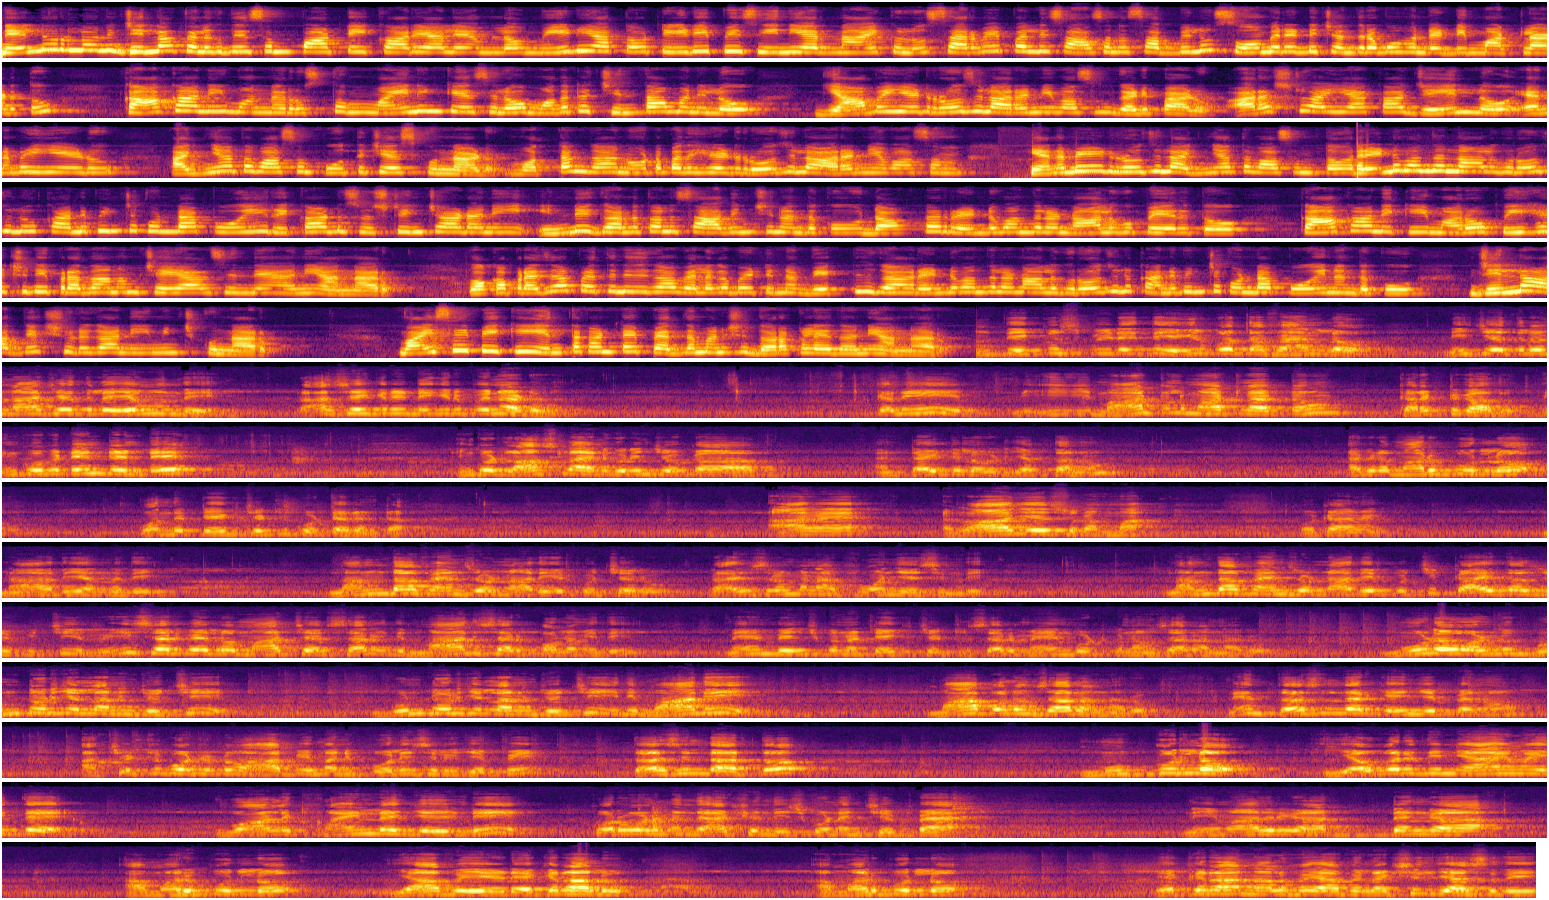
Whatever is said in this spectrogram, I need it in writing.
నెల్లూరులోని జిల్లా తెలుగుదేశం పార్టీ కార్యాలయంలో మీడియాతో టీడీపీ సీనియర్ నాయకులు సర్వేపల్లి శాసనసభ్యులు సోమిరెడ్డి చంద్రమోహన్ రెడ్డి మాట్లాడుతూ కాకాని మొన్న రుస్తుం మైనింగ్ కేసులో మొదట చింతామణిలో యాభై ఏడు రోజుల అరణ్యవాసం గడిపాడు. అరెస్టు అయ్యాక జైల్లో ఎనభై ఏడు అజ్ఞాతవాసం పూర్తి చేసుకున్నాడు. మొత్తంగా నూట పదిహేడు రోజుల అరణ్యవాసం ఎనభై ఏడు రోజుల అజ్ఞాతవాసంతో రెండు వందల నాలుగు రోజులు కనిపించకుండా పోయి రికార్డు సృష్టించాడని ఇన్ని ఘనతలు సాధించినందుకు డాక్టర్ రెండు వందల నాలుగు పేరుతో కాకానికి మరో పీహెచ్డీ ప్రదానం చేయాల్సిందే అని అన్నారు. ఒక ప్రజాప్రతినిధిగా వెలగబెట్టిన వ్యక్తిగా రెండు వందల నాలుగు రోజులు కనిపించకుండా పోయినందుకు జిల్లా అధ్యక్షుడిగా నియమించుకున్నారు. వైసీపీకి ఇంతకంటే పెద్ద మనిషి దొరకలేదని అన్నారు. అంత ఎక్కువ స్పీడ్ అయితే ఎగిరిపోతా ఫ్యాన్లో. నీ చేతిలో నా చేతిలో ఏముంది? రాజశేఖర రెడ్డి ఎగిరిపోయినాడు. కానీ ఈ మాటలు మాట్లాడటం కరెక్ట్ కాదు. ఇంకొకటి ఏంటంటే ఇంకోటి లాస్ట్లో ఆయన గురించి ఒక అని టైటిల్ ఒకటి చెప్తాను. అక్కడ మరుపూర్లో వంద టేకు చెట్లు కొట్టారంట. ఆమె రాజేశ్వరమ్మ ఒక ఆమె నాది అన్నది. నందా ఫ్యాన్స్ వాడు నా దగ్గరికి వచ్చారు. రాజేశ్వరమ్మ నాకు ఫోన్ చేసింది. నందా ఫ్యాన్స్ వాడు నా దగ్గరికి వచ్చి కాగితాలు చూపించి రీసర్వేలో మార్చారు సార్ ఇది మాది సార్ పొలం ఇది. మేము పెంచుకున్న టేకు చెట్లు సార్ మేము కొట్టుకున్నాం సార్ అన్నారు. మూడో వాళ్ళు గుంటూరు జిల్లా నుంచి వచ్చి గుంటూరు జిల్లా నుంచి వచ్చి ఇది మాది మా పొలం సార్ అన్నారు. నేను తహసీల్దార్కి ఏం చెప్పాను? ఆ చెట్లు కొట్టడం ఆపేయమని పోలీసులకు చెప్పి తహసీల్దార్తో ముగ్గురులో ఎవరిది న్యాయమైతే వాళ్ళకి ఫైనలైజ్ చేయండి కురవాడి మీద యాక్షన్ తీసుకోండి అని చెప్పా. నీ మాదిరిగా అడ్డంగా ఆ మరుపూర్లో యాభై ఏడు ఎకరాలు ఆ మరుపూర్లో ఎకరా నలభై యాభై లక్షలు చేస్తుంది.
